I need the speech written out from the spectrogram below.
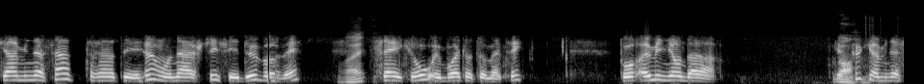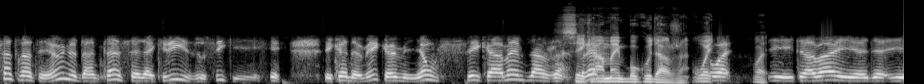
qu'en 1931, on a acheté ces deux brevets Ouais. synchro et boîte automatique pour un million de dollars. Bon. Quelque qu'en 1931, là, dans le temps, c'est la crise aussi qui économique, un million, c'est quand même de l'argent. C'est quand même beaucoup d'argent. Oui. Ouais. Ouais. Il travaille, euh, il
